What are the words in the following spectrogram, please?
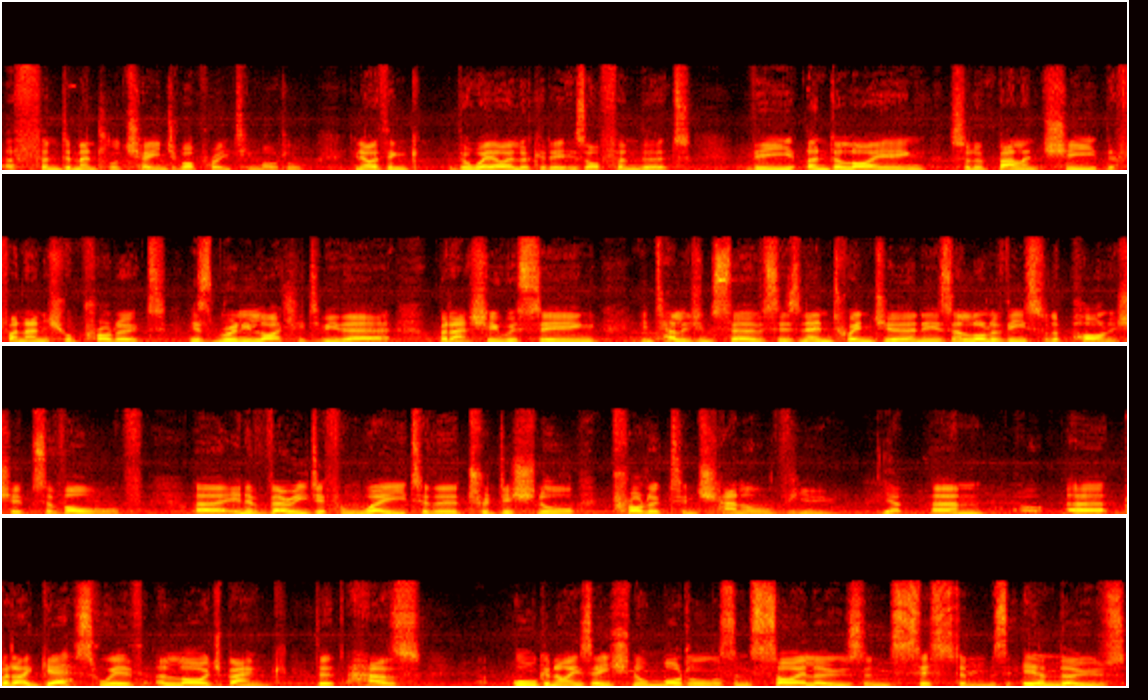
a fundamental change of operating model. You know, I think the way I look at it is often that the underlying sort of balance sheet, the financial product is really likely to be there. But actually, we're seeing intelligence services and end to end journeys and a lot of these sort of partnerships evolve uh, in a very different way to the traditional product and channel view. Yep. Um, uh, but I guess with a large bank that has organizational models and silos and systems in yep. those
